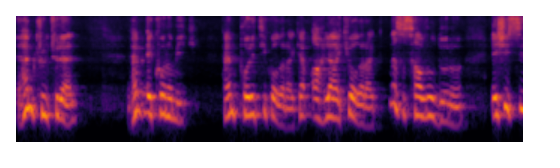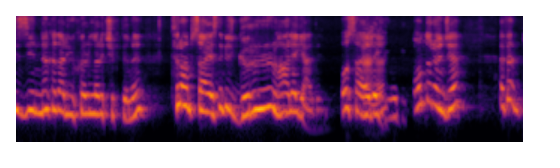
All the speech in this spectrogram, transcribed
hem kültürel hem ekonomik hem politik olarak hem ahlaki olarak nasıl savrulduğunu, eşitsizliğin ne kadar yukarıları çıktığını Trump sayesinde biz görünür hale geldi. O sayede gördük. Ondan önce efendim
